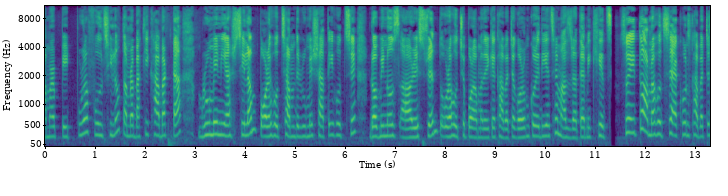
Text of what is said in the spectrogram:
আমার পেট পুরো ফুল ছিল। তো আমরা বাকি খাবারটা রুমে নিয়ে আসছিলাম। পরে হচ্ছে আমাদের রুমের সাথেই হচ্ছে ডমিনোজ রেস্টুরেন্ট ওরা হচ্ছে পরে আমাদেরকে খাবারটা গরম করে দিয়েছে। মাঝরাতে আমি খেয়েছি। সো এই তো আমরা হচ্ছে এখন খাবারটা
